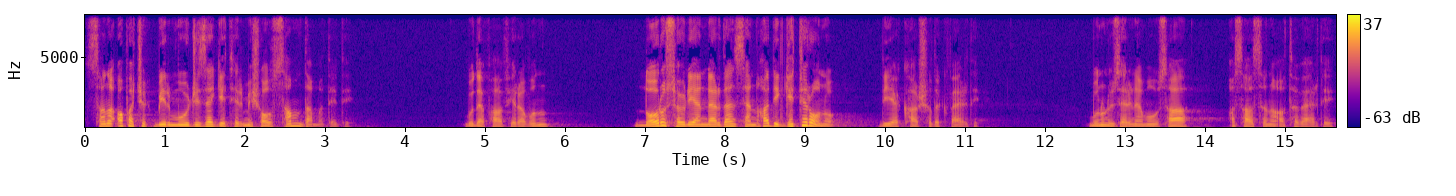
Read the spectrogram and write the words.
sana apaçık bir mucize getirmiş olsam da mı dedi. Bu defa Firavun, doğru söyleyenlerden sen hadi getir onu diye karşılık verdi. Bunun üzerine Musa asasını atıverdi.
